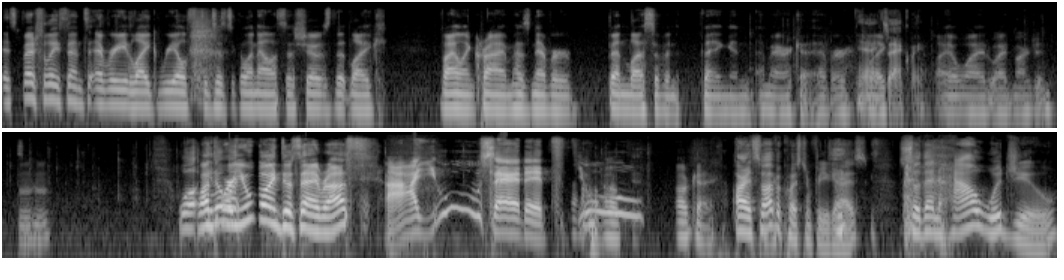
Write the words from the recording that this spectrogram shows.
especially since every like real statistical analysis shows that like violent crime has never been less of a thing in America ever. yeah like, exactly By a wide, wide margin. Well, What you know were what? you going to say, Russ? ah you said it you Okay. All right, so I have a question for you guys. So then, how would you,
